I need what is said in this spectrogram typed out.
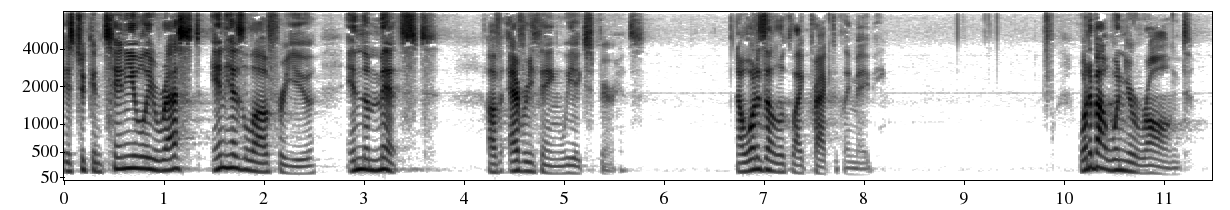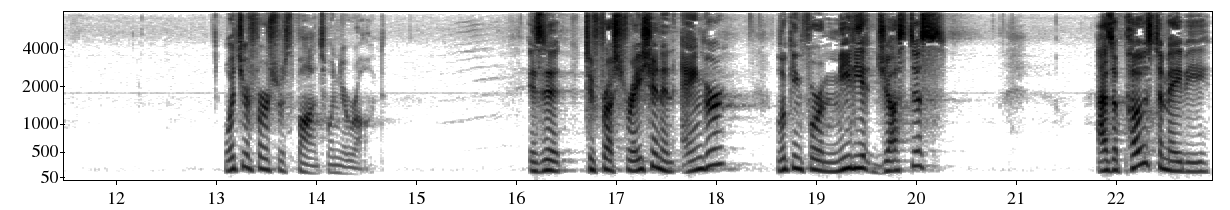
is to continually rest in his love for you in the midst of everything we experience. Now, what does that look like practically, maybe? What about when you're wronged? What's your first response when you're wronged? Is it to frustration and anger, looking for immediate justice, as opposed to maybe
